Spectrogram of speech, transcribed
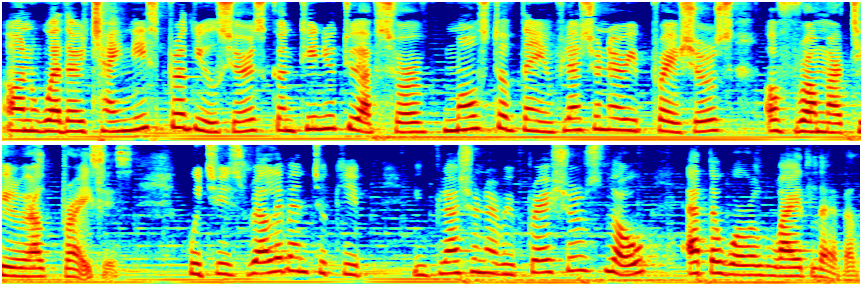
on whether Chinese producers continue to absorb most of the inflationary pressures of raw material prices, which is relevant to keep inflationary pressures low at the worldwide level.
